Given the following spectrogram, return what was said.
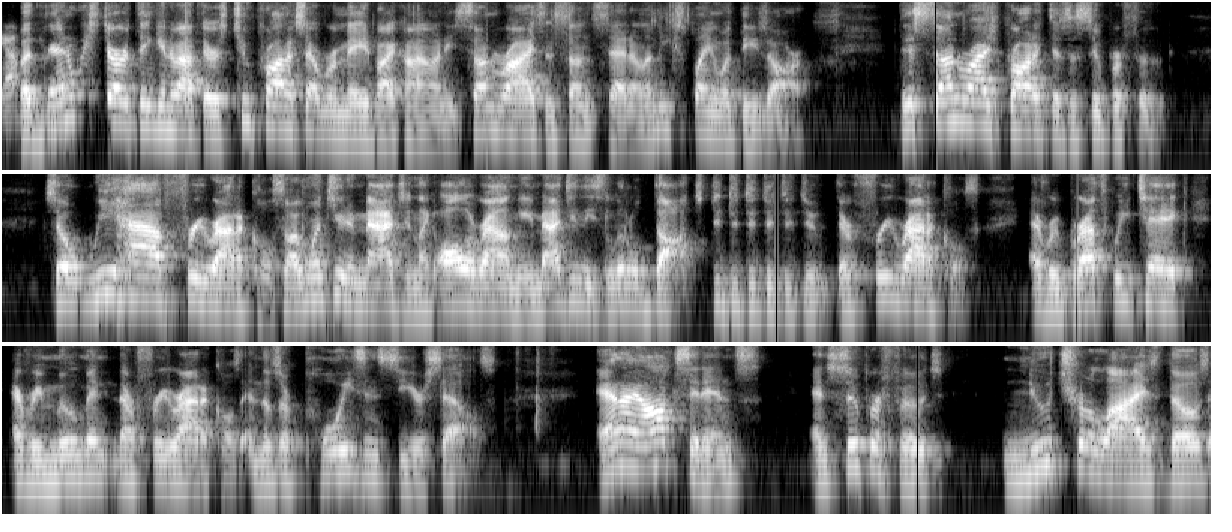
Yep. But then we start thinking about there's two products that were made by Kyani, Sunrise and Sunset. And let me explain what these are. This Sunrise product is a superfood. So we have free radicals. So I want you to imagine, like all around me, imagine these little dots. Do, do, do, do, do, do. They're free radicals. Every breath we take, every movement, they're free radicals. And those are poisons to your cells. Antioxidants and superfoods neutralize those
